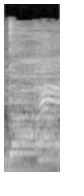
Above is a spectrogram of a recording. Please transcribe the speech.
Bye.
